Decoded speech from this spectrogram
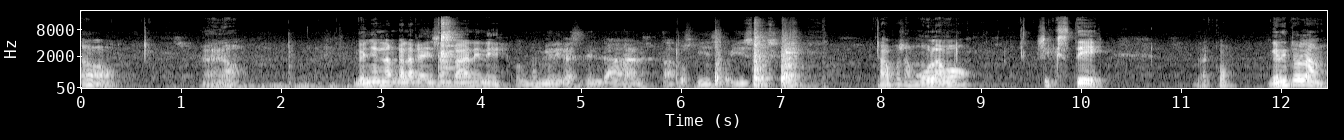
Oo. Ano? Ganyan lang kalaki ang isang kanin eh. Pag bumili ka sa tindahan, tapos 15 pesos. Tapos ang ulam mo, 60. Nako, ganito lang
